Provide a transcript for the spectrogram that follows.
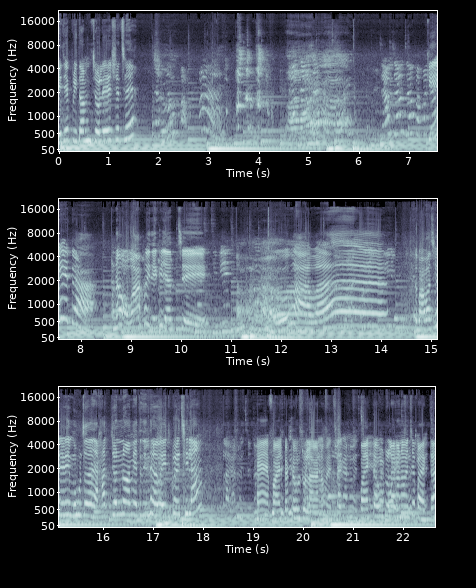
এই যে প্রীতম চলে এসেছে। কে এটা? না অবাক হয়ে দেখে যাচ্ছে। ও বাবা। তো বাবা ছেলের এই মুহূর্তটা দেখার জন্য আমি এতদিন ধরে ওয়েট করেছিলাম। হ্যাঁ ফয়েল প্যাকটা উল্টো লাগানো হয়েছে। কয়েকটা উল্টো লাগানো হয়েছে কয়েকটা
